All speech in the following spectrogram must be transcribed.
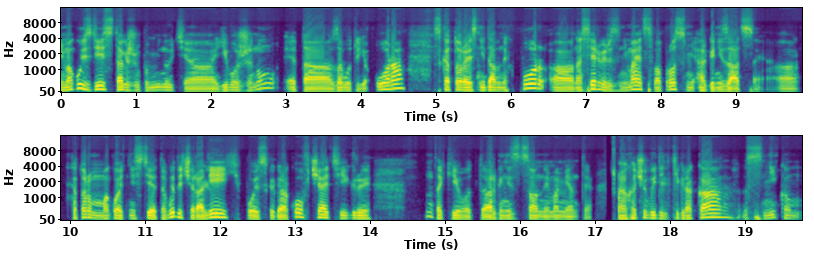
Не могу здесь также упомянуть а, его жену, это зовут ее Ора, с которой с недавних пор а, на сервере занимается вопросами организации, а, к которому могу отнести это выдача ролей, поиск игроков в чате игры, ну, такие вот организационные моменты. Хочу выделить игрока с ником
